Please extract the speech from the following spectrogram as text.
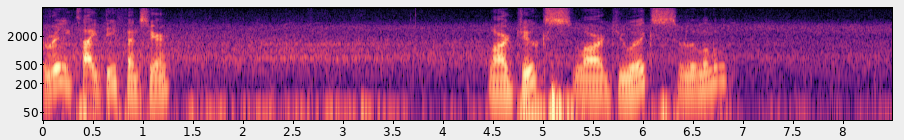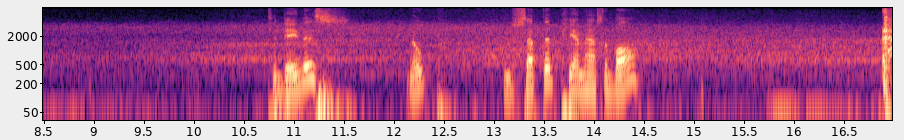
A really tight defense here. Large Jukes, Large Jukes, to Davis. Nope. Intercepted. PM has the ball. it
